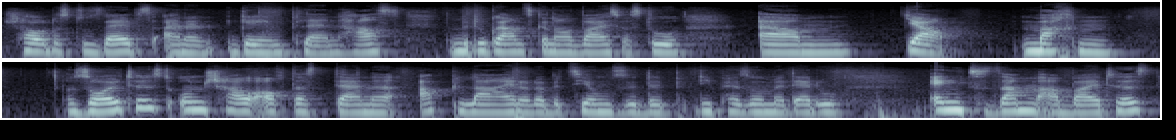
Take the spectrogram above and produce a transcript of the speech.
schau, dass du selbst einen Gameplan hast, damit du ganz genau weißt, was du ähm, ja machen solltest und schau auch, dass deine Upline oder beziehungsweise die Person, mit der du eng zusammenarbeitest,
